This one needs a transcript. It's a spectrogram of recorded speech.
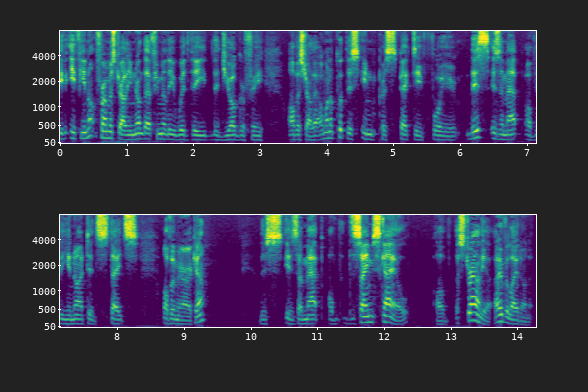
if, if you're not from Australia, you're not that familiar with the, the geography of Australia, I want to put this in perspective for you. This is a map of the United States of America. This is a map of the same scale of Australia overlaid on it.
